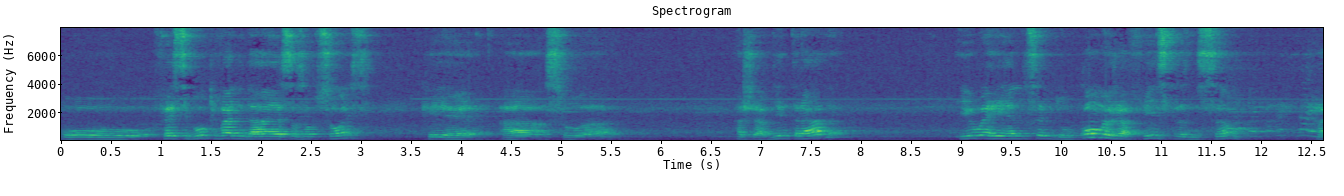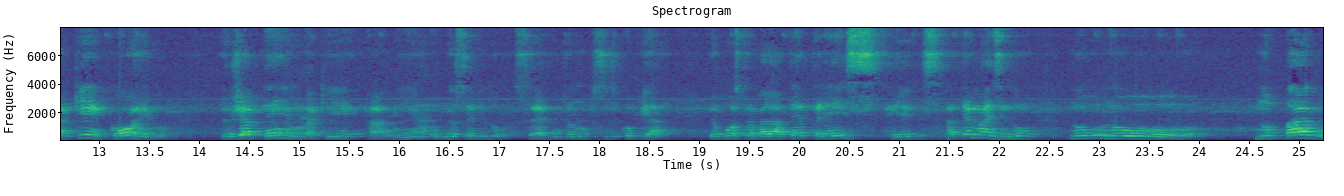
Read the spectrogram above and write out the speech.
o Facebook vai lhe dar essas opções, que é a sua a chave de entrada e o URL do servidor. Como eu já fiz transmissão, aqui em córrego, eu já tenho aqui a minha, o meu servidor, certo? Então não preciso copiar. Eu posso trabalhar até três redes, até mais. No, no, no, no pago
